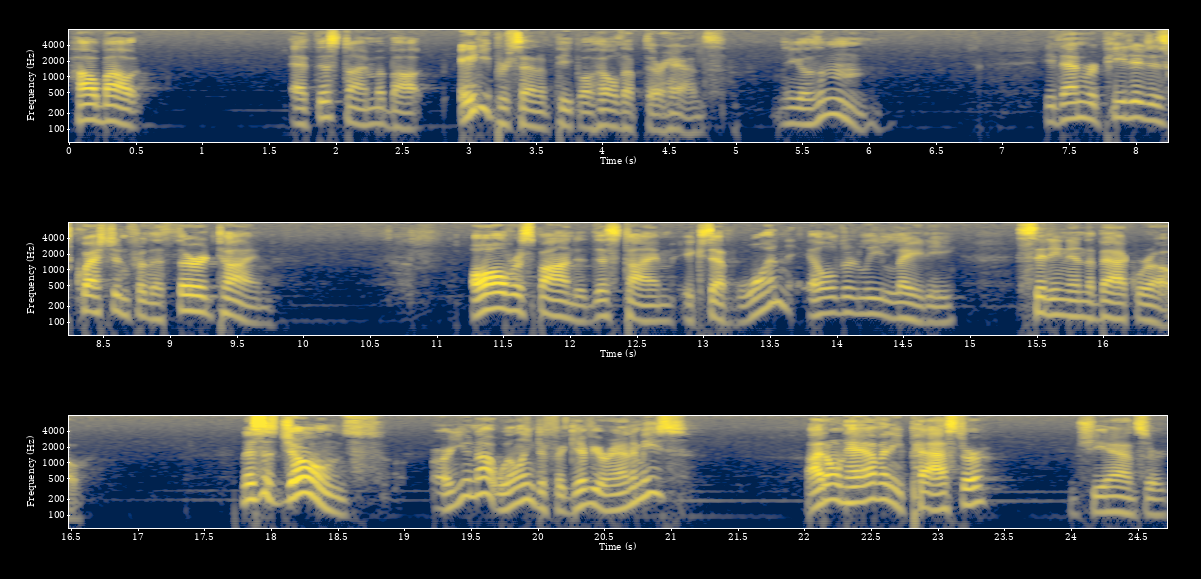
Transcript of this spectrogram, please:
how about at this time about 80% of people held up their hands? He goes, hmm. He then repeated his question for the third time. All responded this time except one elderly lady sitting in the back row. Mrs. Jones, are you not willing to forgive your enemies? I don't have any, Pastor, she answered.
